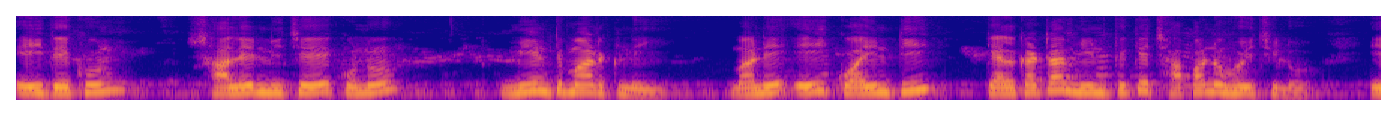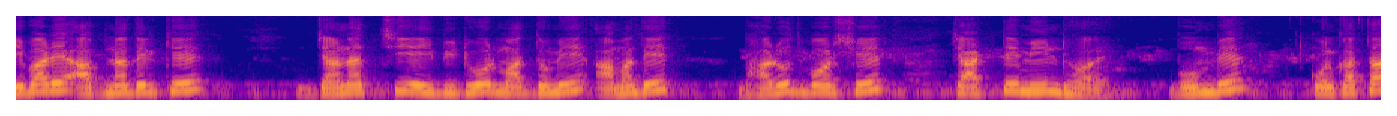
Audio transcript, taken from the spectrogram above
এই দেখুন, সালের নিচে কোনো মিন্ট মার্ক নেই। মানে এই কয়েনটি ক্যালকাটা মিন্ট থেকে ছাপানো হয়েছিল। এবারে আপনাদেরকে জানাচ্ছি এই ভিডিওর মাধ্যমে আমাদের ভারতবর্ষের চারটে মিন্ট হয়। বোম্বে, কলকাতা,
